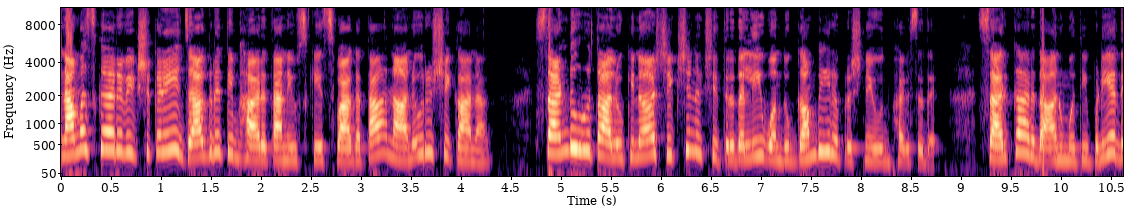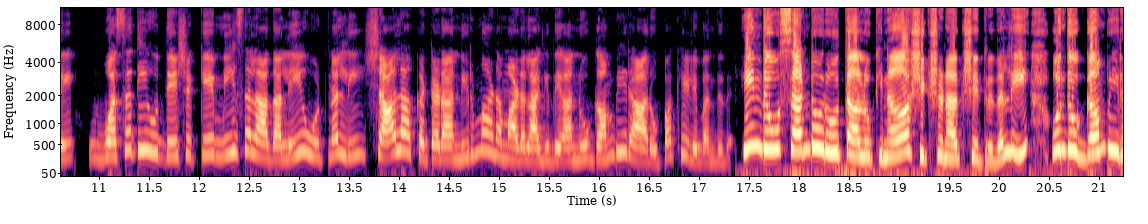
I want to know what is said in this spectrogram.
ನಮಸ್ಕಾರ ವೀಕ್ಷಕರೇ, ಜಾಗೃತಿ ಭಾರತ ನ್ಯೂಸ್ಗೆ ಸ್ವಾಗತ. ನಾನು ಋಷಿಕಾ ನಾಗ್. ಸಂಡೂರು ತಾಲೂಕಿನ ಶಿಕ್ಷಣ ಕ್ಷೇತ್ರದಲ್ಲಿ ಒಂದು ಗಂಭೀರ ಪ್ರಶ್ನೆ ಉದ್ಭವಿಸಿದೆ. ಸರ್ಕಾರದ ಅನುಮತಿ ಪಡೆಯದೆ ವಸತಿ ಉದ್ದೇಶಕ್ಕೆ ಮೀಸಲಾದ ಲೇಔಟ್ನಲ್ಲಿ ಶಾಲಾ ಕಟ್ಟಡ ನಿರ್ಮಾಣ ಮಾಡಲಾಗಿದೆ ಅನ್ನೋ ಗಂಭೀರ ಆರೋಪ ಕೇಳಿಬಂದಿದೆ. ಇಂದು ಸಂಡೂರು ತಾಲೂಕಿನ ಶಿಕ್ಷಣ ಕ್ಷೇತ್ರದಲ್ಲಿ ಒಂದು ಗಂಭೀರ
